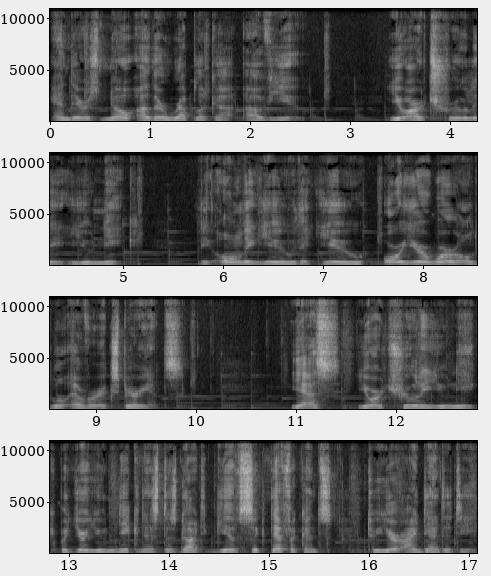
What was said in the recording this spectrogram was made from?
and there is no other replica of you. You are truly unique the only you that you or your world will ever experience. Yes, you are truly unique, but your uniqueness does not give significance to your identity.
